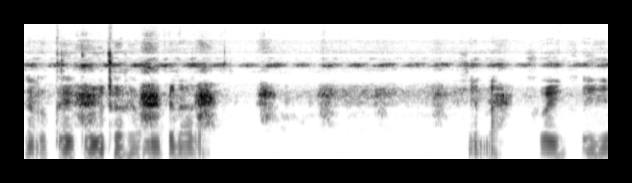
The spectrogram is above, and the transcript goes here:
เห็นแรปเตอร์กูอยู่แถวๆนี้ไปไหนแล้วเห็นนะเคยเคยเห็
